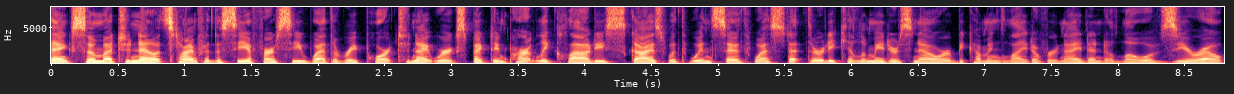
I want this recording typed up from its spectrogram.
Thanks so much. And now it's time for the CFRC weather report. Tonight we're expecting partly cloudy skies with wind southwest at 30 kilometers an hour, becoming light overnight and a low of zero.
